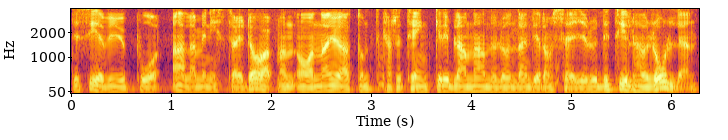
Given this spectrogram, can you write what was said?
Det ser vi ju på alla ministrar idag. Man anar ju att de kanske tänker ibland annorlunda än det de säger och det tillhör rollen.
